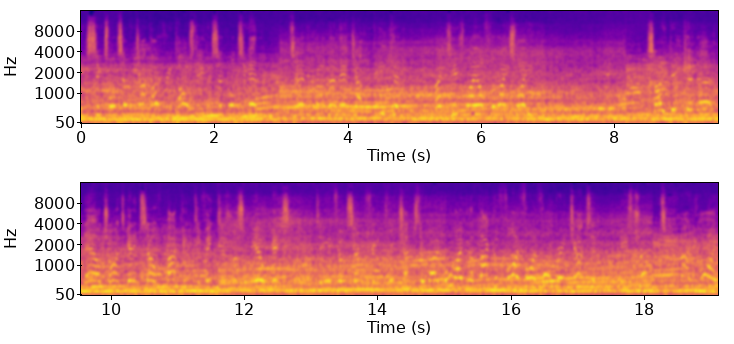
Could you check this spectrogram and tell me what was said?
it's 617 Jack Overy, Carl Stevenson once again turning around down there. Jack Deacon makes his way off the raceway. So Deacon uh, now trying to get himself back into things as Russell Gill gets to the infield centre. Cruikshank still going all over the back of 554. Brett Jackson is travelling teammate high,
